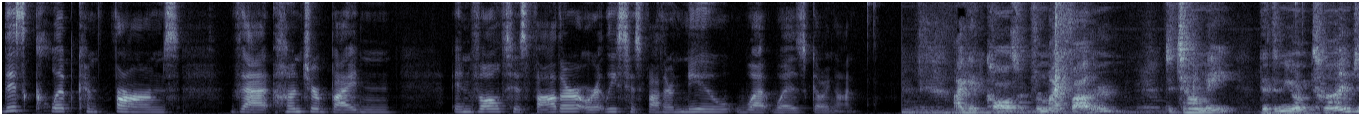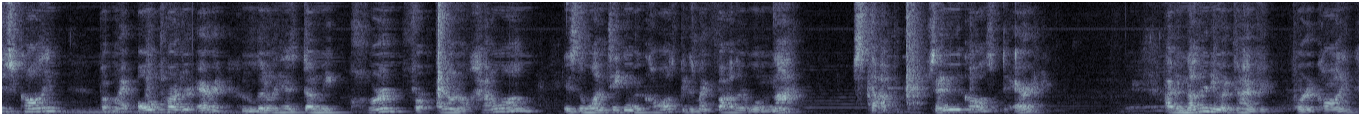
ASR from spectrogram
this clip confirms that Hunter Biden involved his father, or at least his father knew what was going on. I get calls from my father to tell me that the New York Times is calling, but my old partner Eric, who literally has done me harm for I don't know how long, is the one taking the calls because my father will not stop sending the calls to Eric. I have another New York Times reporter calling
